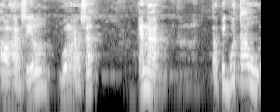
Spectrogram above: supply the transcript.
alhasil gue ngerasa enak. Tapi gue tahu,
